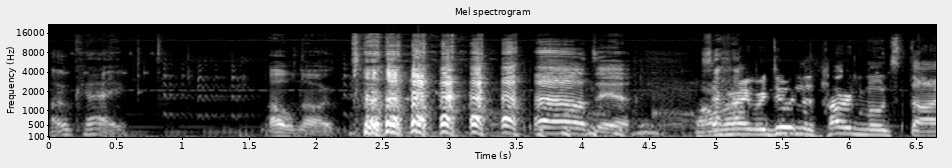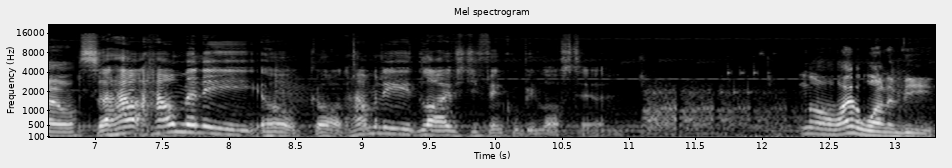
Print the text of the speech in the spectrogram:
okay. Oh no. oh dear. All right, we're doing this hard mode style. So how how many? Oh god, how many lives do you think will be lost here? No, I don't want to be.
